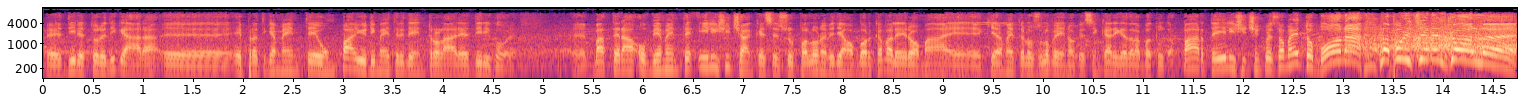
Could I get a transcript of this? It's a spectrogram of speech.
eh, direttore di gara eh, è praticamente un paio di metri dentro l'area di rigore. Eh, batterà ovviamente Ilicic anche se sul pallone vediamo Borca Valero ma è chiaramente lo sloveno che si incarica della battuta. Parte Ilicic in questo momento buona la punizione il gol!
